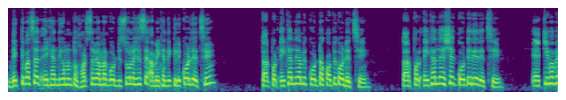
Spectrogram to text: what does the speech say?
দেখতে পাচ্ছেন, এখান থেকে মূলত হোয়াটসঅ্যাপে আমার কোডটি চলে এসেছে, আমি এখান থেকে ক্লিক করে দিচ্ছি। তারপর এখান থেকে আমি কোডটা কপি করে নিচ্ছি। তারপর এখান থেকে সে কোডটি দিয়ে দিচ্ছি। একইভাবে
